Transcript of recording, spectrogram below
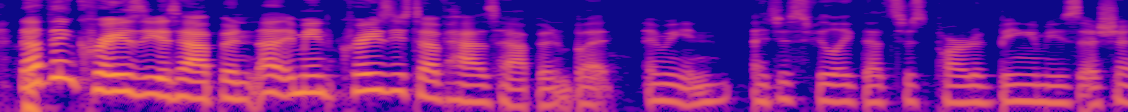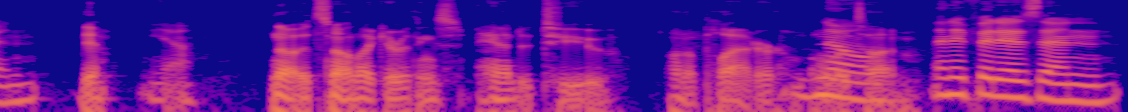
Nothing crazy has happened. I mean, crazy stuff has happened, but I mean, I just feel like that's just part of being a musician. Yeah. Yeah. No, it's not like everything's handed to you on a platter all no. the time. And if it is, then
